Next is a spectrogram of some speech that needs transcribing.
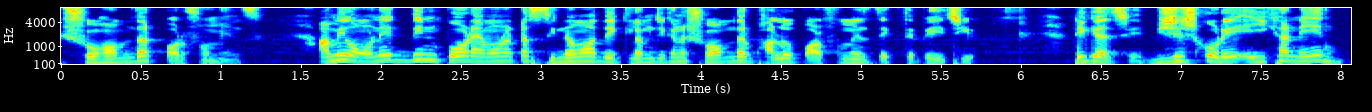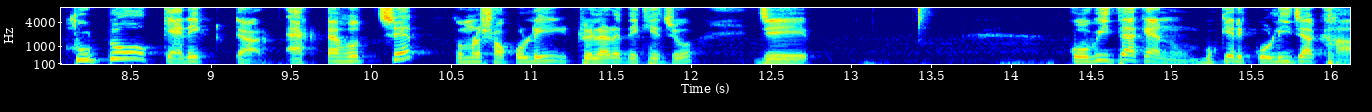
সোহমদার পারফরমেন্স আমি অনেক দিন পর এমন একটা সিনেমা দেখলাম, যেখানে সোহমদার ভালো পারফরমেন্স দেখতে পেয়েছি। ঠিক আছে? বিশেষ করে এইখানে দুটো ক্যারেক্টার। একটা হচ্ছে, তোমরা সকলেই ট্রেলারে দেখেছ যে কবিতা কেন? বুকের কলিজা খা,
